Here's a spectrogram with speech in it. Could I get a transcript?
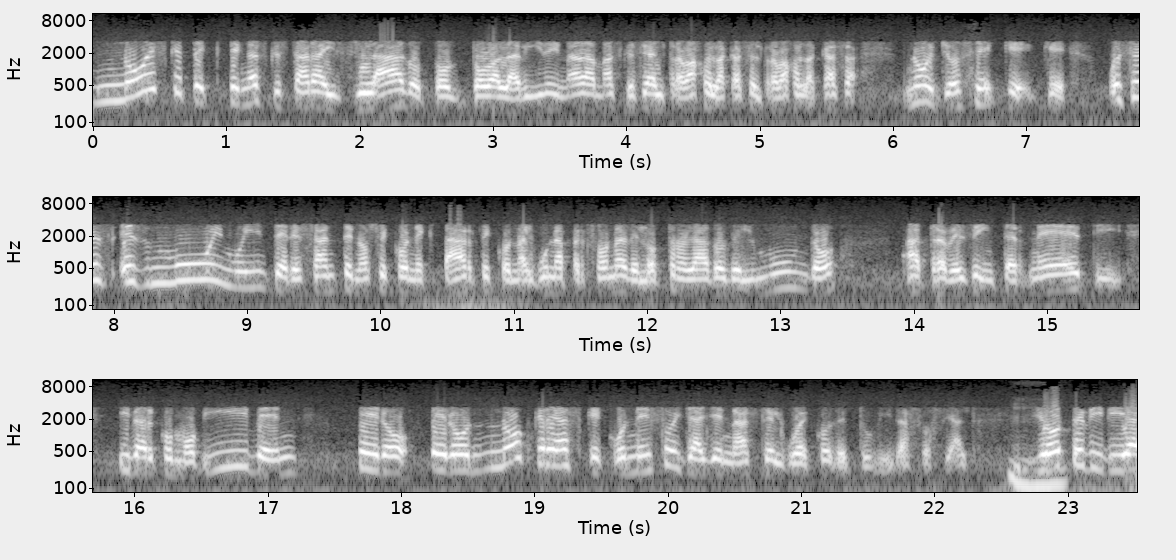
no es que te tengas que estar aislado toda la vida y nada más que sea el trabajo en la casa, el trabajo en la casa. No, yo sé que, que pues es, es muy, muy interesante, no sé, conectarte con alguna persona del otro lado del mundo a través de Internet y, y ver cómo viven, pero, pero no creas que con eso ya llenaste el hueco de tu vida social. Yo te diría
